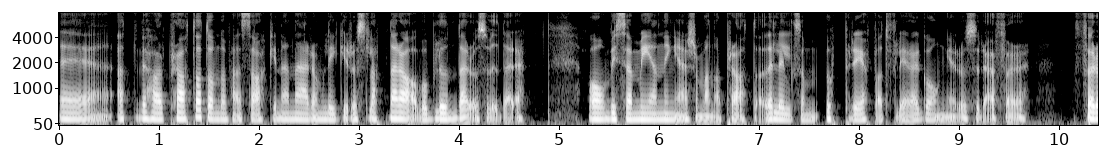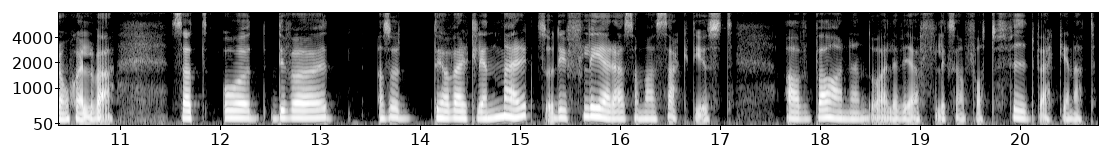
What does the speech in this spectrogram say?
eh, att vi har pratat om de här sakerna när de ligger och slappnar av och blundar och så vidare. Och om vissa meningar som man har pratat eller liksom upprepat flera gånger och sådär för, för dem själva. Så att, och det var, alltså det har verkligen märkts och det är flera som har sagt just av barnen då, eller vi har liksom fått feedbacken att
